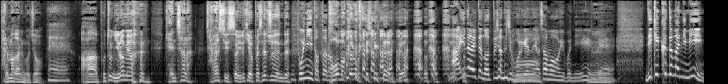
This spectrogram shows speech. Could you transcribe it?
닮아가는 거죠. 예. 아, 보통 이러면 괜찮아. 잘할 수 있어. 이렇게 옆에서 해주셔야 되는데 본인이 더 떨어. 더막 떨고 계신 거 아니에요? 아이 낳을 땐 어떠셨는지 모르겠네요. 어. 352번님. 네. 네. 니키 크드만님이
